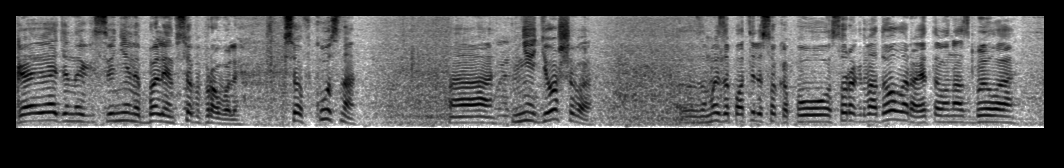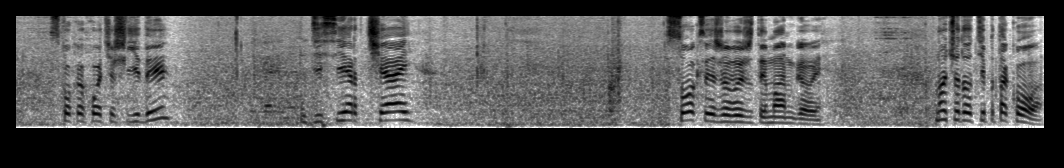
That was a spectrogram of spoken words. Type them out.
говядины, свинины, блин, все попробовали. Все вкусно, а, не дешево Мы заплатили сколько? По 42 доллара. Это у нас было сколько хочешь еды, десерт, чай, сок свежевыжатый манговый. Ну, что-то вот типа такого.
